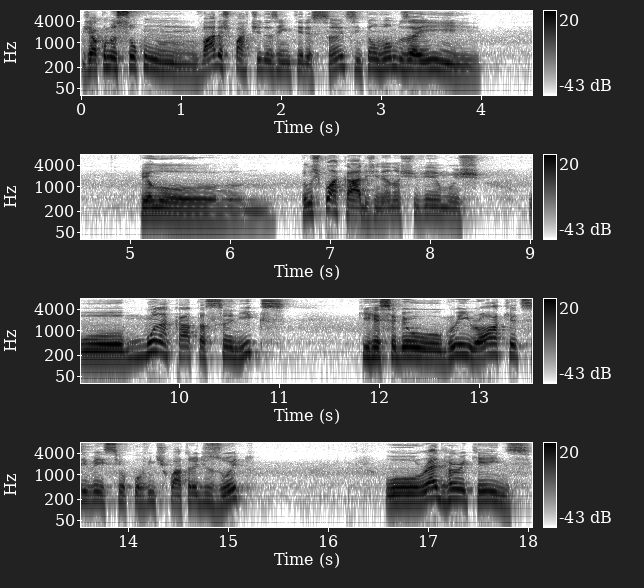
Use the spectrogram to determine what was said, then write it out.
já começou com várias partidas interessantes, então vamos aí pelo, pelos placares. Né? Nós tivemos o Munakata Sanix, que recebeu o Green Rockets e venceu por 24 a 18. O Red Hurricanes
